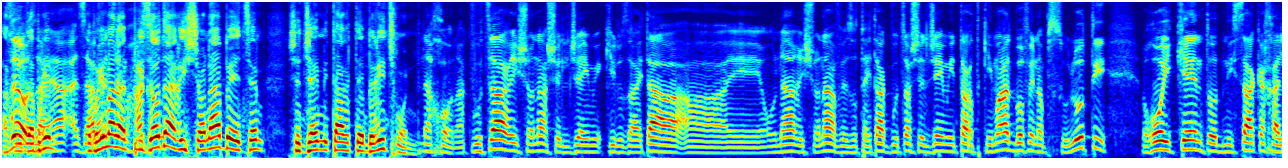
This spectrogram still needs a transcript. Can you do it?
אנחנו זהו, זה מדברים, היה- זה היה מדברים על האפיזודה הראשונה בעצם של ג'יימי טארט אה, בריצ'מונד. נכון, הקבוצה הראשונה של ג'יימי, כאילו זו הייתה העונה הראשונה, וזאת הייתה הקבוצה של ג'יימי טארט כמעט באופן אבסולוטי. רוי קנט עוד ניסה ככה, אה,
